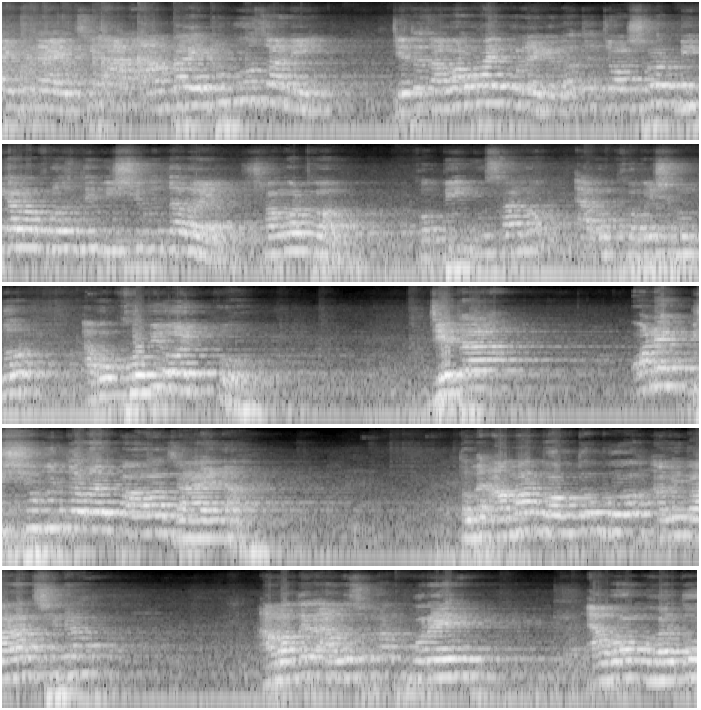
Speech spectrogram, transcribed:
এখানে আইছি আর আমরা এটুকু জানি, যেটা জামাল ভাই বলে গেল, যে যশোর বিজ্ঞান ও প্রযুক্তি বিশ্ববিদ্যালয়ের সংগঠন খুবই গুছানো এবং খুবই সুন্দর এবং খুবই ঐক্য, যেটা অনেক বিশ্ববিদ্যালয়ে পাওয়া যায় না। তবে আমার বক্তব্য, আমি বাড়াচ্ছি না। আমাদের আলোচনার পরে, এবং হয়তো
